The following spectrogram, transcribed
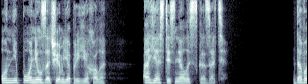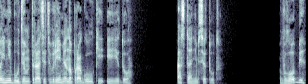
Он не понял, зачем я приехала, а я стеснялась сказать. Давай не будем тратить время на прогулки и еду. Останемся тут. В лобби?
